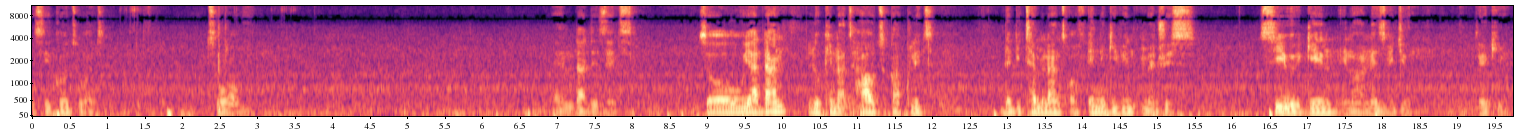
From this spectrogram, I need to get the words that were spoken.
is equal to what? 12 and that is it so we are done looking at how to calculate the determinant of any given matrix. See you again in our next video. Thank you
